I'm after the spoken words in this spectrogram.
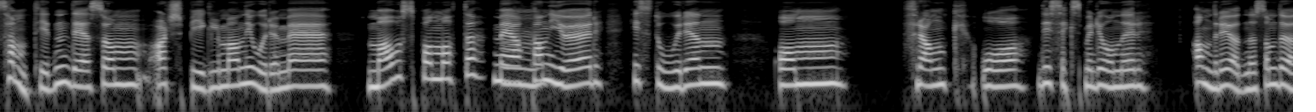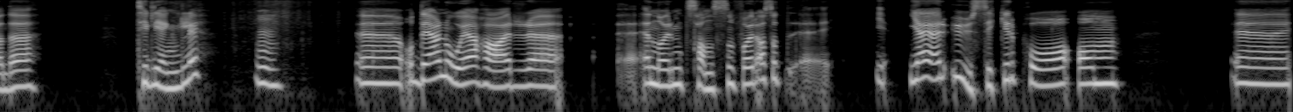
samtiden det som Art Spiegelmann gjorde med Maus, på en måte. Med mm. at han gjør historien om Frank og de seks millioner andre jødene som døde, tilgjengelig. Mm. Eh, og det er noe jeg har eh, enormt sansen for. Altså, jeg er usikker på om eh,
